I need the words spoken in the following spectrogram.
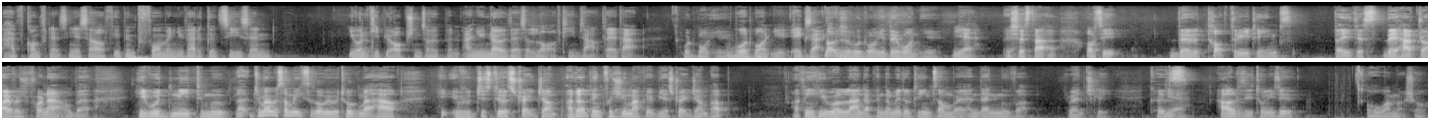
have confidence in yourself. You've been performing. You've had a good season. You want Yeah. to keep your options open, and you know there's a lot of teams out there that Would want you. would want you. Exactly. Not just would want you, they want you. yeah. It's yeah. just that obviously the top three teams they just they have drivers for now, but he would need to move. Like, do you remember some weeks ago we were talking about how he, would just do a straight jump? I don't think for Schumacher it'd be a straight jump up. I think he will land up in the middle team somewhere and then move up eventually. Because Yeah. how old is he? Twenty two. Oh, I'm not sure.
